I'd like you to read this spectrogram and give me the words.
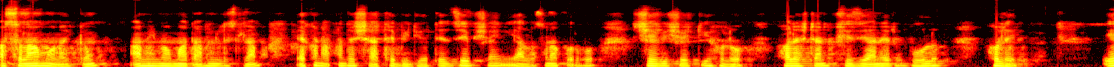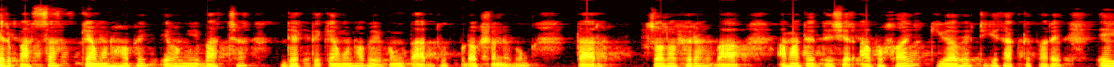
আসসালামু আলাইকুম। আমি মোহাম্মদ আমিনুল ইসলাম। এখন আপনাদের সাথে ভিডিওতে যে বিষয় নিয়ে আলোচনা করব, সে বিষয়টি হলো হলস্টাইন ফিজিয়ানের ভুল হলে এর বাচ্চা কেমন হবে এবং এই বাচ্চা দেখতে কেমন হবে এবং তার দুধ প্রোডাকশন এবং তার চলাফেরা বা আমাদের দেশের আবহাওয়ায় কীভাবে টিকে থাকতে পারে, এই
